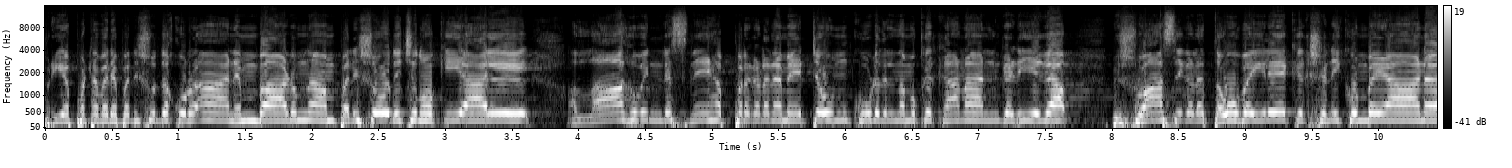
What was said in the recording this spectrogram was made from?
പ്രിയപ്പെട്ടവരെ പരിശുദ്ധ ഖുർആൻ എമ്പാടും നാം പരിശോധിച്ചു നോക്കിയാൽ അള്ളാഹുവിന്റെ സ്നേഹപ്രകടനം ഏറ്റവും കൂടുതൽ നമുക്ക് കാണാൻ കഴിയുക വിശ്വാസികളെ തൗബയിലേക്ക് ക്ഷണിക്കുമ്പോഴാണ്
